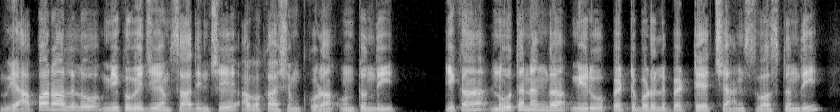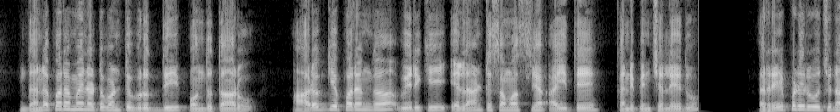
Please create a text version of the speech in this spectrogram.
వ్యాపారాలలో మీకు విజయం సాధించే అవకాశం కూడా ఉంటుంది. ఇక నూతనంగా మీరు పెట్టుబడులు పెట్టే ఛాన్స్ వస్తుంది. ధనపరమైనటువంటి వృద్ధి పొందుతారు. ఆరోగ్యపరంగా వీరికి ఎలాంటి సమస్య అయితే కనిపించలేదు. రేపటి రోజున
